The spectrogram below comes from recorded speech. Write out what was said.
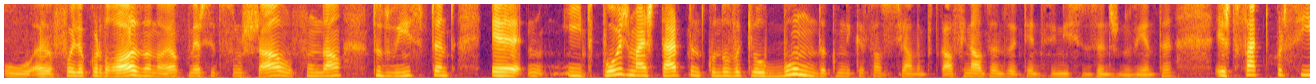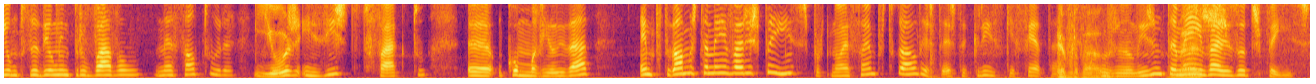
o, a Folha Cor-de-Rosa, não é? O Comércio de Funchal, o Fundão, tudo isso, portanto, é, e depois, mais tarde, portanto, quando houve aquele boom da comunicação social em Portugal, final dos anos 80 e início dos anos 90, este facto parecia um pesadelo improvável nessa altura. E hoje existe, de facto, uh, como uma realidade, em Portugal, mas também em vários países, porque não é só em Portugal, esta, esta crise que afeta é verdade, o jornalismo, também mas... em vários outros países.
